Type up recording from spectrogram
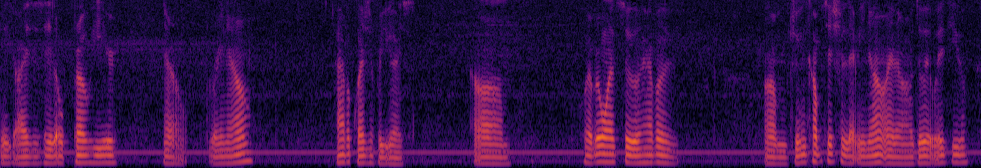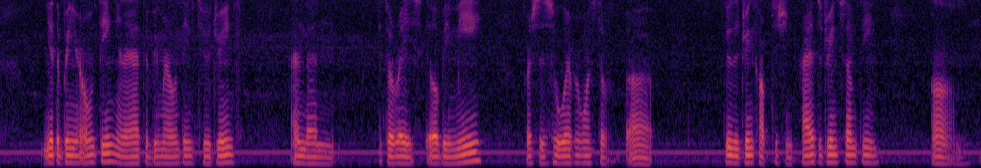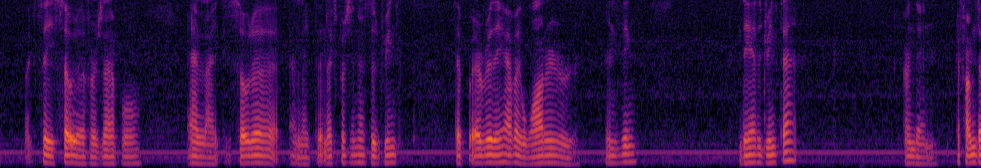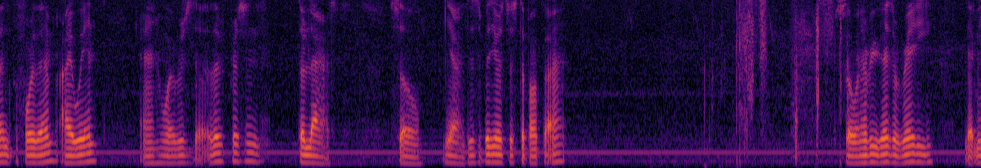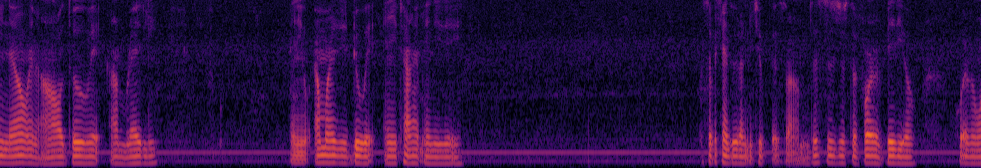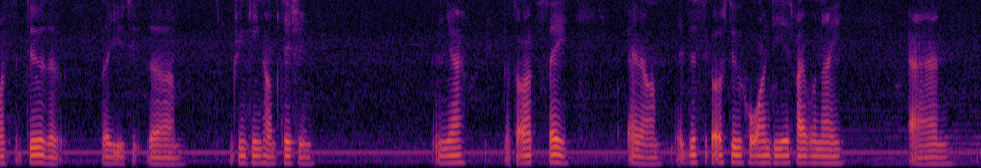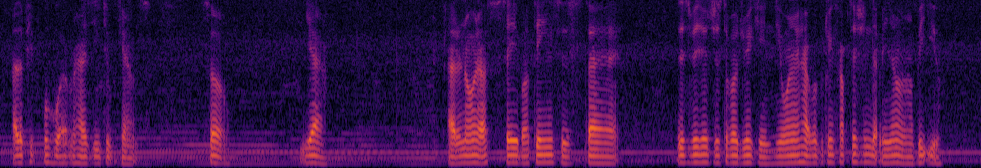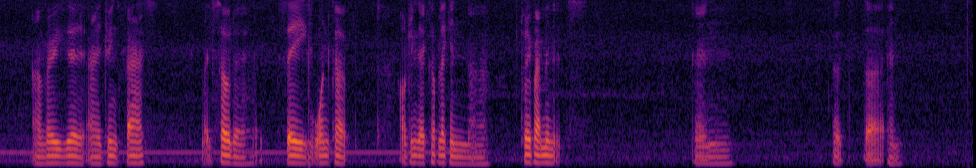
Hey guys, it's Halo Pro here. Now, right now, I have a question for you guys. Um, whoever wants to have a um drink competition, let me know and I'll do it with you. You have to bring your own thing, and I have to bring my own thing to drink, and then it's a race. It'll be me versus whoever wants to uh, do the drink competition. I have to drink something. Um, like say soda for example and like soda and like the next person has to drink that whatever they have like water or anything they have to drink that. And then if I'm done before them I win and whoever's the other person the last. So yeah this video is just about that. So whenever you guys are ready let me know and I'll do it. I'm ready. Any, I'm ready to do it anytime, any day. Except I can't do it on YouTube because um, this is just a, for a video. Whoever wants to do the the YouTube the um, drinking competition. And yeah, that's all I have to say. And um, this goes to Juan Diaz 509 and other people, whoever has YouTube accounts. So, yeah. I don't know what else to say about things. Is that this video is just about drinking. You want to have a drink competition? Let me know and I'll beat you. I'm very good. I drink fast, like soda. Like say one cup. I'll drink that cup like in uh, 25 minutes. And that's the end.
